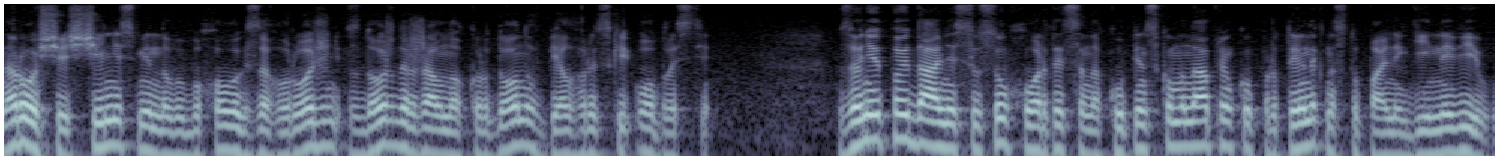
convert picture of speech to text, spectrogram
нарощує щільність мінно-вибухових загороджень вздовж державного кордону в Білгородській області. В зоні відповідальності СУ Хортиця на Куп'янському напрямку противник наступальних дій не вів.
